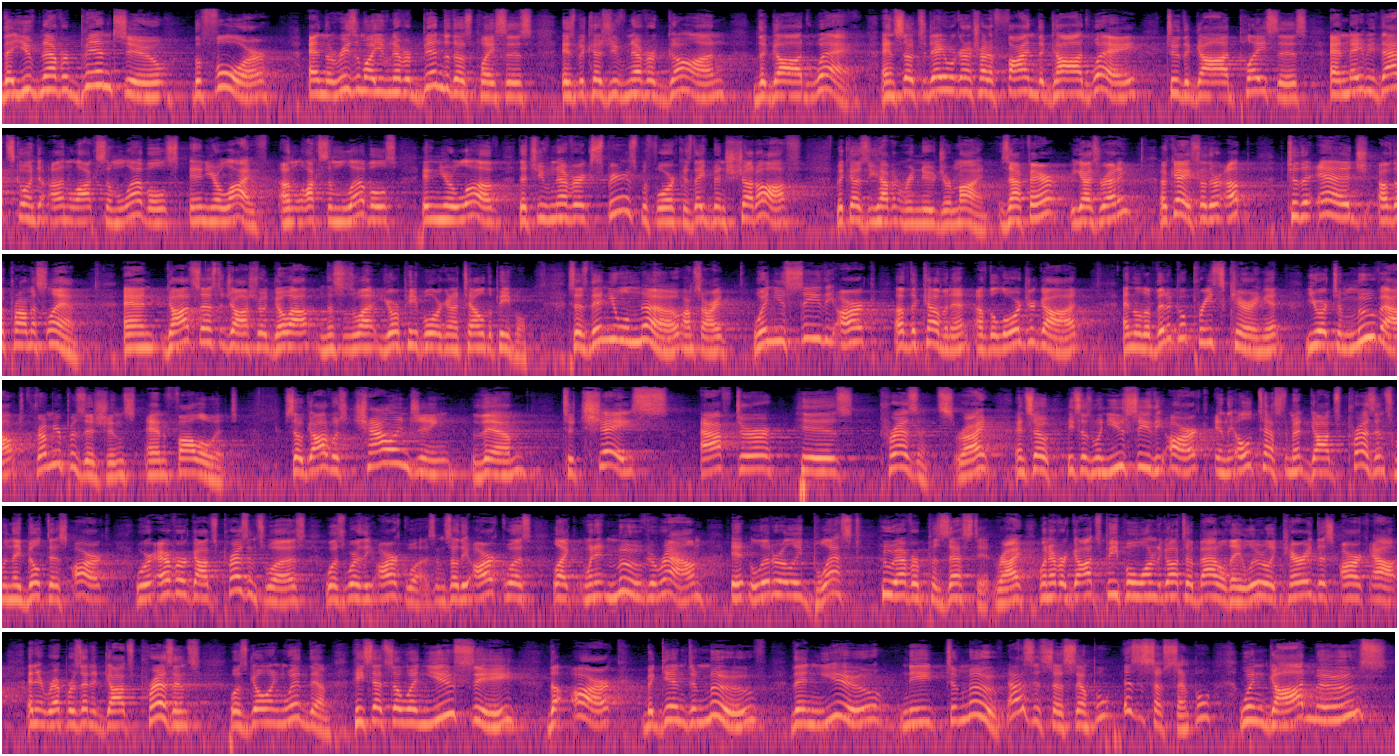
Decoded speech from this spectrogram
that you've never been to before. And the reason why you've never been to those places is because you've never gone the God way. And so today we're going to try to find the God way to the God places. And maybe that's going to unlock some levels in your life, unlock some levels in your love that you've never experienced before because they've been shut off because you haven't renewed your mind. Is that fair? You guys ready? Okay, so they're up to the edge of the promised land. And God says to Joshua, Go out, and this is what your people are going to tell the people. It says, Then you will know, I'm sorry, when you see the ark of the covenant of the Lord your God, and the Levitical priests carrying it, you are to move out from your positions and follow it. So God was challenging them to chase after his presence, right? And so he says, when you see the ark in the Old Testament, God's presence, when they built this ark, wherever God's presence was, was where the ark was. And so the ark was like when it moved around, it literally blessed whoever possessed it, right? Whenever God's people wanted to go out to a battle, they literally carried this ark out and it represented God's presence was going with them. He said, So when you see the ark begin to move, then you need to move. Now, this is so simple. This is so simple. When God moves,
